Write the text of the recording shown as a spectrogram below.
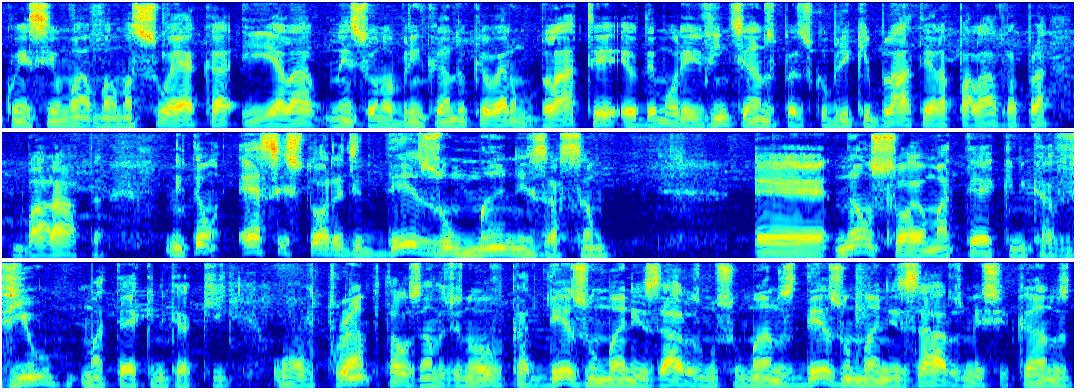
conheci uma, uma, uma, sueca e ela mencionou brincando que eu era um blatter, eu demorei 20 anos para descobrir que blatter era a palavra para barata. Então, essa história de desumanização é, não só é uma técnica vil, uma técnica que o Trump está usando de novo para desumanizar os muçulmanos, desumanizar os mexicanos,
